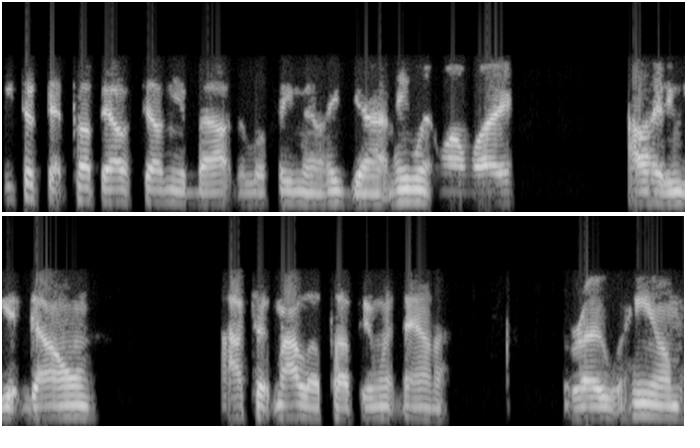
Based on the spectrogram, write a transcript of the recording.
he took that puppy I was telling you about, the little female he got, and he went one way. I let him get gone. I took my little puppy and went down the road with him.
